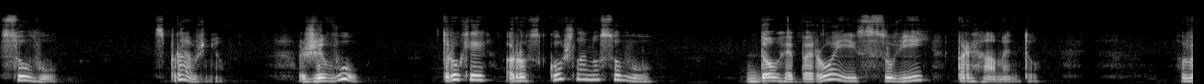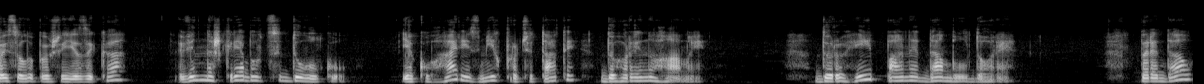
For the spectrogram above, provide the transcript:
сову. Справжню, живу, трохи розкошлену сову, довге перо і сувій пергаменту. Висолопивши язика, він нашкрябав цидулку, яку Гаррі зміг прочитати догори ногами. Дорогий пане Дамблдоре, передав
